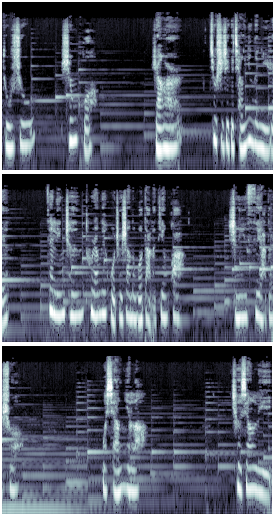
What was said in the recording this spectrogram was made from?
读书，生活。然而，就是这个强硬的女人，在凌晨突然给火车上的我打了电话，声音嘶哑地说：“我想你了。”车厢里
